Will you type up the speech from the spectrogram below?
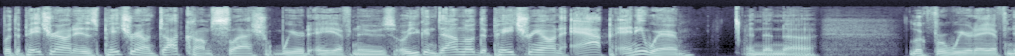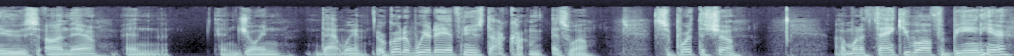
But the Patreon is patreon.com slash weirdafnews, or you can download the Patreon app anywhere and then uh, look for Weird AF News on there and, and join that way. Or go to weirdafnews.com as well. Support the show. I want to thank you all for being here.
